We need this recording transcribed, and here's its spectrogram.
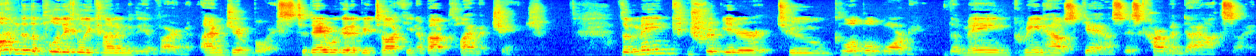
Welcome to the Political Economy of the Environment. I'm Jim Boyce. Today we're going to be talking about climate change. The main contributor to global warming, the main greenhouse gas is carbon dioxide.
